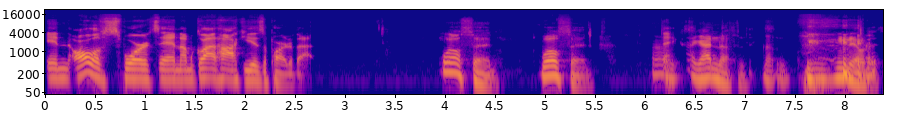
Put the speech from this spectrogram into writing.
in all of sports, and I'm glad hockey is a part of that. Well said. Well said. Uh, Thanks. I got nothing. Nothing. You nailed it.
